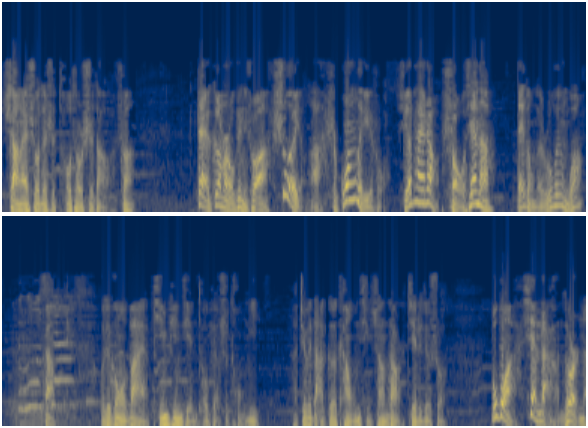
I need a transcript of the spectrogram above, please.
上来说的是头头是道，说：“这哥们儿，我跟你说啊，摄影啊是光的艺术，学拍照首先呢得懂得如何用光。啊，我就跟我爸呀频频点头表示同意。啊，这位大哥看我们挺上道，接着就说：“不过啊，现在很多人呢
